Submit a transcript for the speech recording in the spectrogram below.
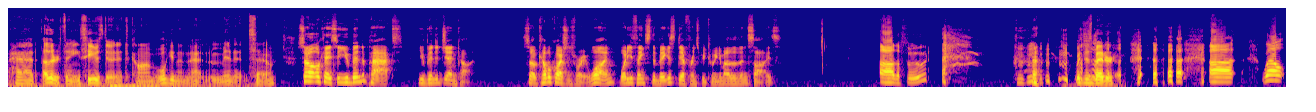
had other things he was doing at the con, but we'll get into that in a minute. So, So, okay, so you've been to PAX, you've been to Gen Con. So, a couple questions for you. One, what do you think's the biggest difference between them other than size? Uh, the food. which is better? uh, well,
